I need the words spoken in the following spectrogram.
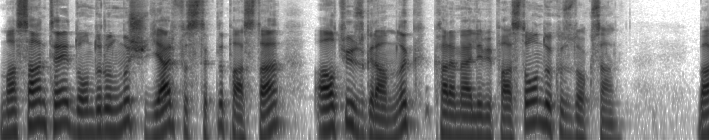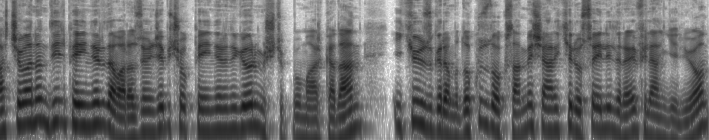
Masante dondurulmuş yer fıstıklı pasta 600 gramlık karamelli bir pasta 19.90. Bahçıvan'ın dil peyniri de var. Az önce birçok peynirini görmüştük bu markadan. 200 gramı 9.95 yani kilosu 50 liraya falan geliyor.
